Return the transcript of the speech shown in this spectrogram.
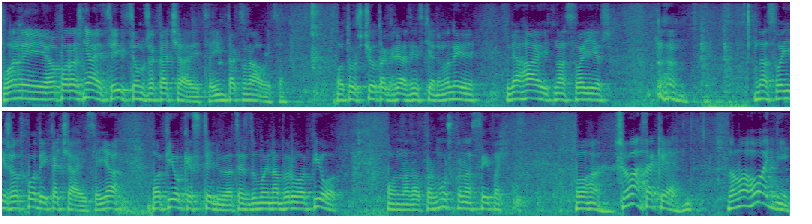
вони опорожняються і в цьому же качаються. Їм так подобається. Отож, що так грязні стіни? Вони лягають на своє ж на свої ж відходи і качаються. Я опілки стелю. Я теж думаю, наберу опілок. Вон треба в кормушку насипати. Ага. Що таке? Новогодній?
